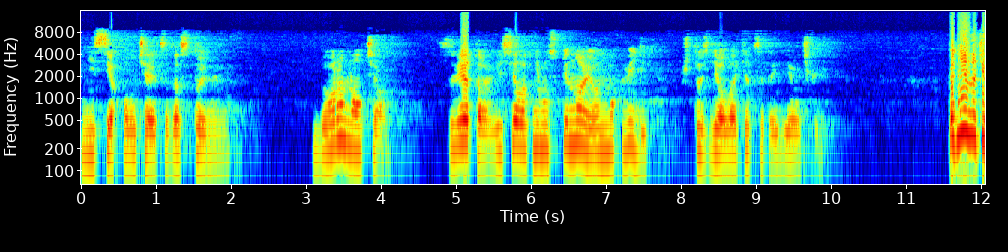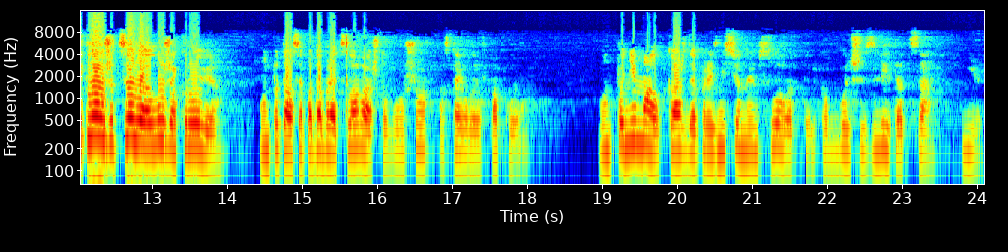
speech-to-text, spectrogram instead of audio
не всех получаются достойными. Доран молчал. Света висела к нему спиной, и он мог видеть, что сделал отец с этой девочкой. Под ней натекла уже целая лужа крови. Он пытался подобрать слова, чтобы Ушор оставил ее в покое. Он понимал каждое произнесенное им слово, только больше злит отца. Нет,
